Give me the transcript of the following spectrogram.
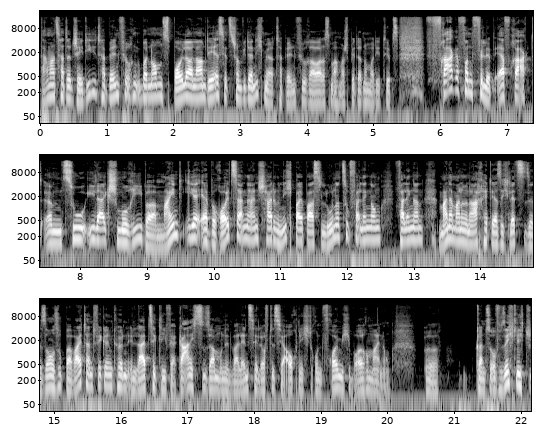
Damals hatte JD die Tabellenführung übernommen. Spoiler-Alarm, der ist jetzt schon wieder nicht mehr Tabellenführer, aber das machen wir später nochmal die Tipps. Frage von Philipp. Er fragt ähm, zu Ilaik Schmoriba. Meint ihr, er bereut seine Entscheidung, nicht bei Barcelona zu verlängern? Meiner Meinung nach hätte er sich letzte Saison super weiterentwickeln können. In Leipzig lief er gar nicht zusammen und in Valencia läuft es ja auch nicht rund. Freue mich über eure Meinung. Äh, ganz offensichtlich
